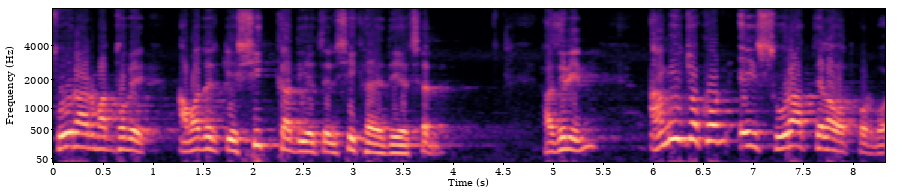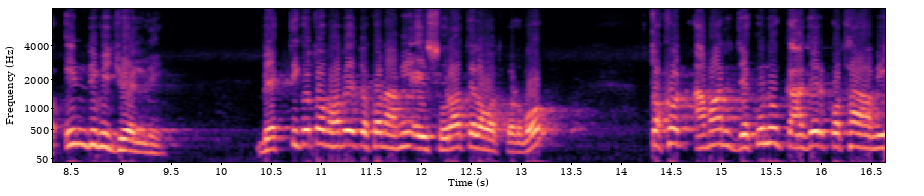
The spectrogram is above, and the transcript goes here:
সুরার মাধ্যমে আমাদেরকে শিক্ষা দিয়েছেন শিখাই দিয়েছেন। হাজিরিন, আমি যখন এই সুরা তেলাওয়াত করব ইন্ডিভিজুয়ালি ব্যক্তিগতভাবে যখন আমি এই সুরা তেলাওয়াত করব, তখন আমার যে কোনো কাজের কথা আমি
